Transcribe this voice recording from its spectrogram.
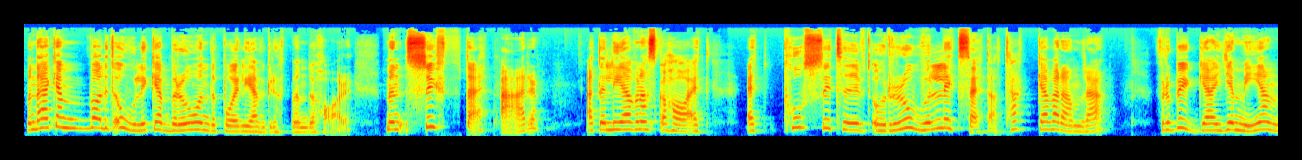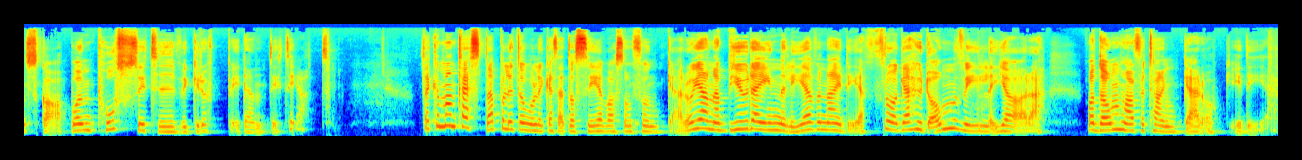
Men det här kan vara lite olika beroende på elevgruppen du har. Men syftet är att eleverna ska ha ett, ett positivt och roligt sätt att tacka varandra för att bygga gemenskap och en positiv gruppidentitet. Där kan man testa på lite olika sätt och se vad som funkar och gärna bjuda in eleverna i det. Fråga hur de vill göra, vad de har för tankar och idéer.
